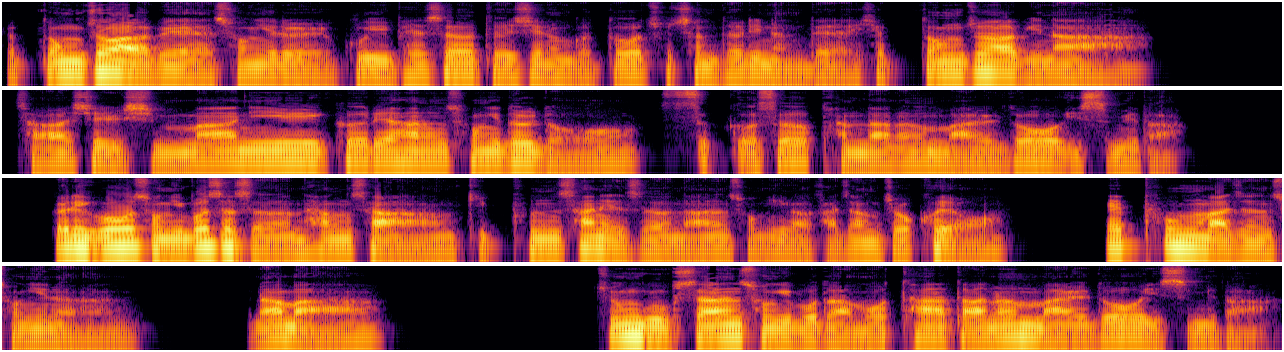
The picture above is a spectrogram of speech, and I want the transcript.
협동조합의 송이를 구입해서 드시는 것도 추천드리는데 협동조합이나 사실 10만이 거래하는 송이들도 섞어서 판다는 말도 있습니다. 그리고 송이버섯은 항상 깊은 산에서 나는 송이가 가장 좋고요. 해풍 맞은 송이는 그나마 중국산 송이보다 못하다는 말도 있습니다.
